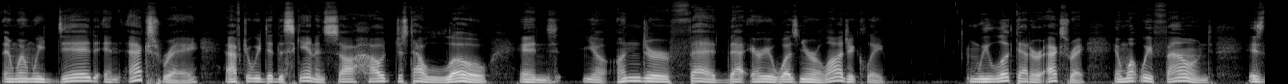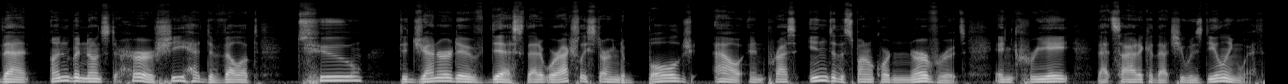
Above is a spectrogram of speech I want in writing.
And when we did an X-ray after we did the scan and saw how just how low and you know underfed that area was neurologically, we looked at her x ray, and what we found is that, unbeknownst to her, she had developed two degenerative discs that were actually starting to bulge out and press into the spinal cord nerve roots and create that sciatica that she was dealing with.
